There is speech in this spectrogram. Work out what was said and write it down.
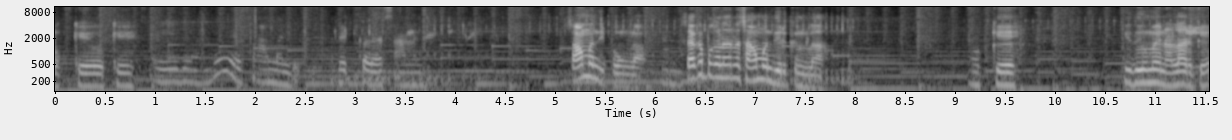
Okay okay. இது வந்து சாமந்தி. ரெட் கலர் சாமந்தி. சாமந்தி பூங்களா? சிகப்பு கலரில் சாமந்தி இருக்குங்களா? ஓகே. இதுவுமே நல்லா இருக்கு.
